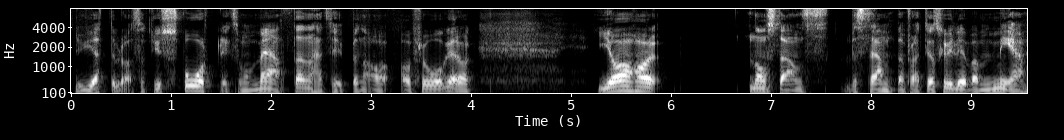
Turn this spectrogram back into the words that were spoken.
det är jättebra. Så det är svårt liksom att mäta den här typen av, av frågor. Och jag har någonstans bestämt mig för att jag skulle vilja vara med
